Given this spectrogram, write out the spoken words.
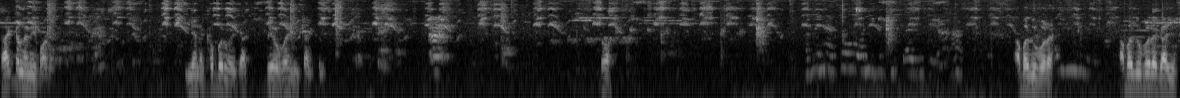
સાયકલ નહીં પાડે એને ખબર હોય કે દેવભાઈની સાયકલ તો આ બધી. હા. આ બાજુ ભરે ગાયું.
